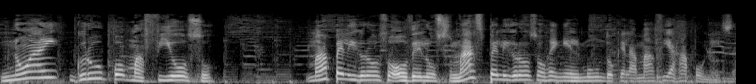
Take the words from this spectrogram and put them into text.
No hay grupo mafioso más peligroso o de los más peligrosos en el mundo que la mafia japonesa.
